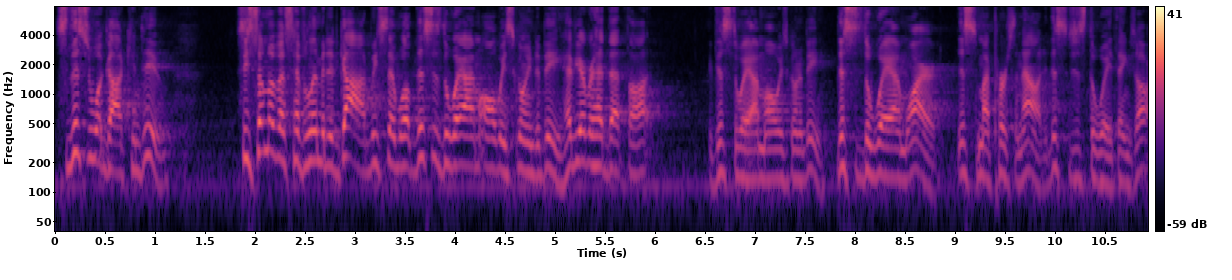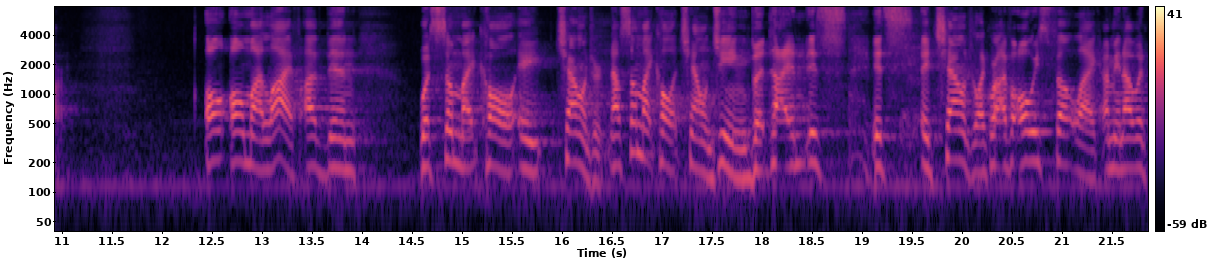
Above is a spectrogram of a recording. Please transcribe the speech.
So, this is what God can do. See, some of us have limited God. We say, well, this is the way I'm always going to be. Have you ever had that thought? Like, this is the way I'm always going to be. This is the way I'm wired. This is my personality. This is just the way things are. All, all my life, I've been what some might call a challenger. Now, some might call it challenging, but I, it's, it's a challenger. Like where I've always felt like, I mean, I would,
